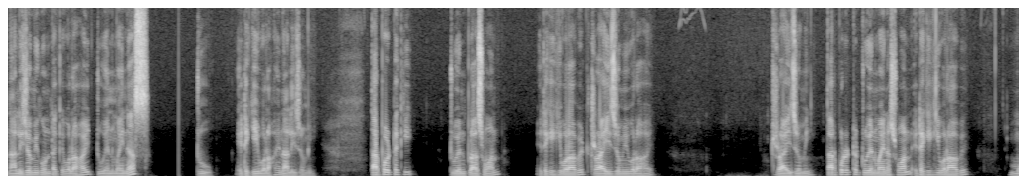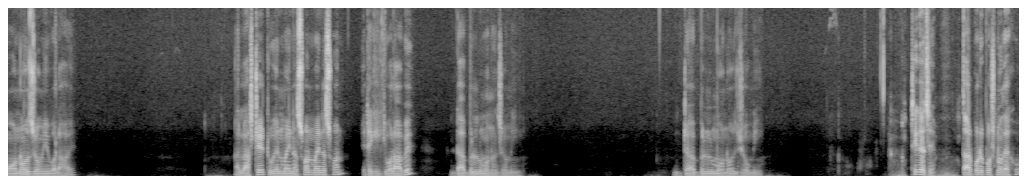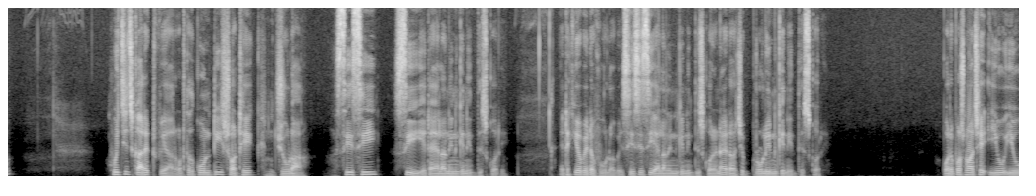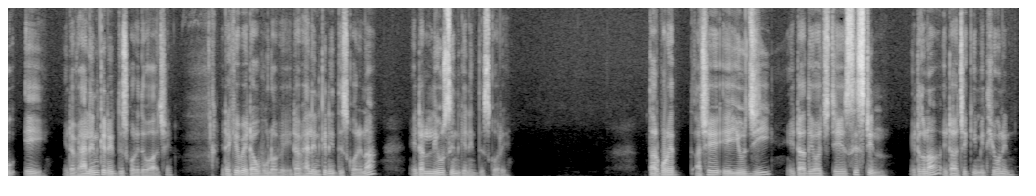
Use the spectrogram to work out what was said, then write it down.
নালি জমি কোনটাকে বলা হয়? টু এন মাইনাস টু এটাকে বলা হয় নালি জমি তারপরটা কি? টু এন প্লাস ওয়ান এটাকে কী বলা হবে? ট্রাইজমি বলা হয়। ট্রাইজমি তারপরেরটা টু এন মাইনাস ওয়ান এটাকে কী বলা হবে? মনোজমি বলা হয়। আর লাস্টে two N minus one minus one এটাকে কী বলা হবে? ডাবল মনোজমি ডাবল মনোজমি ঠিক আছে, তারপরে প্রশ্ন দেখো। হুইচ ইজ কারেক্ট পেয়ার অর্থাৎ কোনটি সঠিক জোড়া? সিসি সি এটা অ্যালানিনকে নির্দেশ করে। এটা কী হবে? এটা ভুল হবে। সিসিসি অ্যালানিনকে নির্দেশ করে না, এটা হচ্ছে প্রোলিনকে নির্দেশ করে। পরে প্রশ্ন আছে ইউ ইউ এ এটা ভ্যালিনকে নির্দেশ করে দেওয়া আছে। এটা কী হবে? এটাও ভুল হবে। এটা ভ্যালিনকে নির্দেশ করে না, এটা লিউসিনকে নির্দেশ করে। তারপরে আছে এ ইউজি এটা দেওয়া হচ্ছে সিস্টিন। এটা তো না, এটা হচ্ছে কি? মিথিওনিন।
